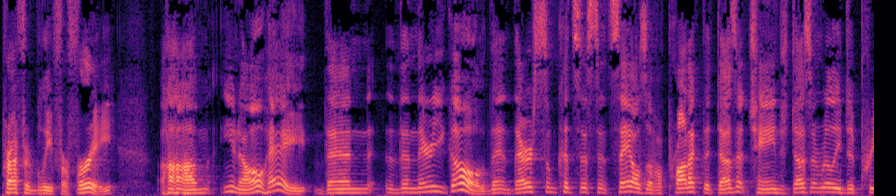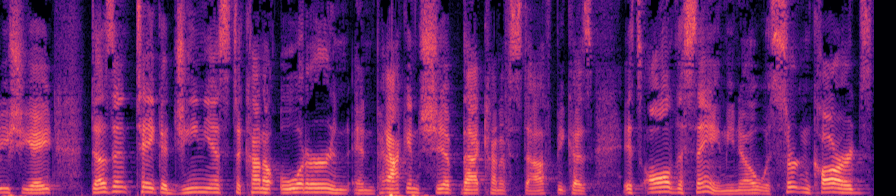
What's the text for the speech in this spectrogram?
preferably for free um, you know, hey, then then there you go. Then there's some consistent sales of a product that doesn't change, doesn't really depreciate, doesn't take a genius to kind of order and, and pack and ship that kind of stuff because it's all the same. You know, with certain cards,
